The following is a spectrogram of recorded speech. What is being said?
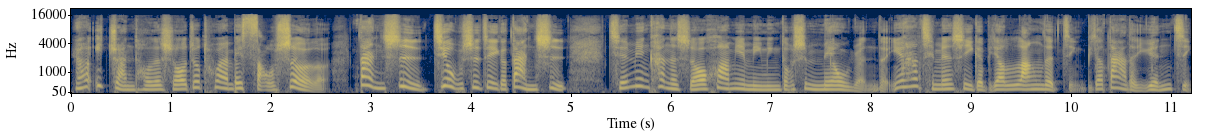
然后一转头的时候就突然被扫射了，但是就是这个但是。前面看的时候，画面明明都是没有人的，因为它前面是一个比较 long 的景，比较大的远景，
